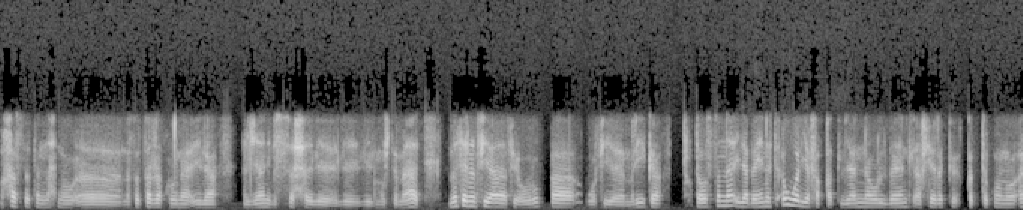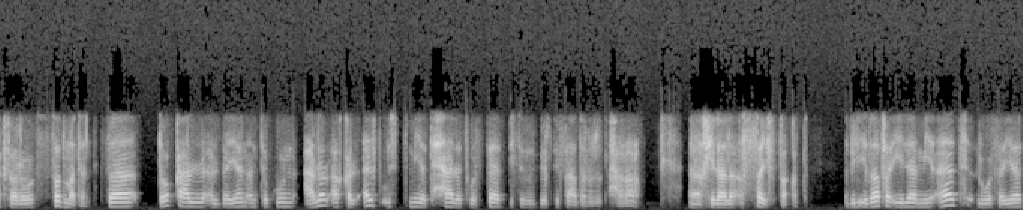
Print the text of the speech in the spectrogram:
وخاصة نحن آه، نتطرق هنا إلى الجانب الصحي للمجتمعات مثلا في في أوروبا وفي توصلنا إلى بيانات أولية فقط لأنه البيانات الأخيرة قد تكون أكثر صدمة. فتوقع البيان أن تكون على الأقل 1600 حالة وفاة بسبب ارتفاع درجة الحرارة آه، خلال الصيف فقط. بالإضافة إلى مئات الوفيات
